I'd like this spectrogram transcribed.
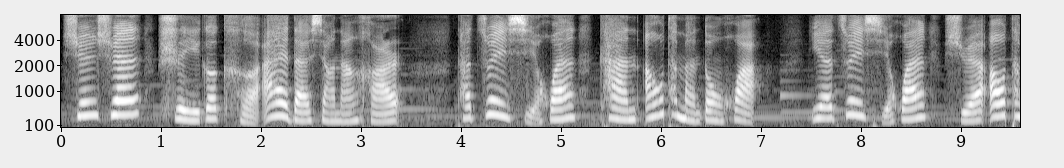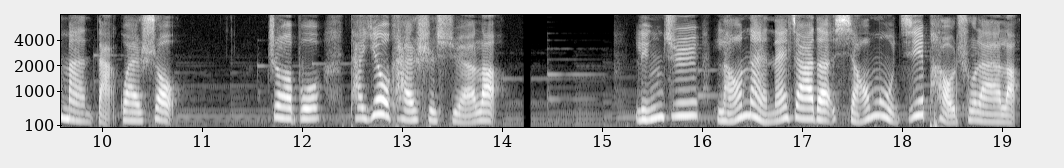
轩轩是一个可爱的小男孩，他最喜欢看奥特曼动画，也最喜欢学奥特曼打怪兽。这不，他又开始学了。邻居老奶奶家的小母鸡跑出来了，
